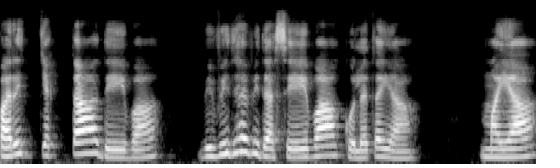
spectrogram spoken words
పరిత్యక్తా దేవా వివిధవిధ సేవాకులతయా మయా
